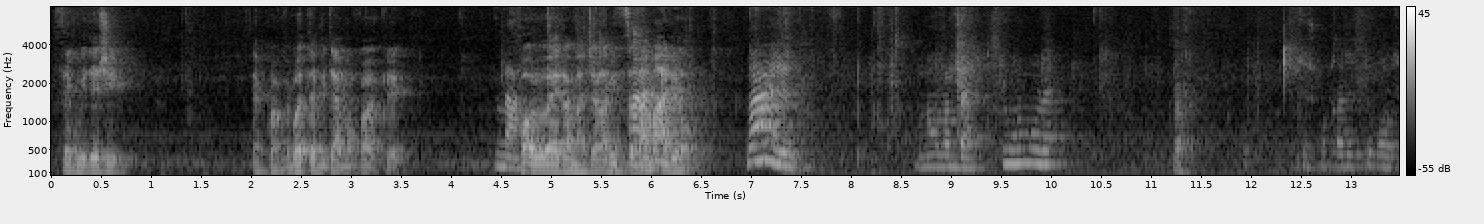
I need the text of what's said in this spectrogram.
seguiteci. E qualche volta invitiamo qualche Ma, follower a mangiare la pizza da Ah. Mario. vai! No, vabbè, no, amore, No. ci ho spoccato queste cose.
